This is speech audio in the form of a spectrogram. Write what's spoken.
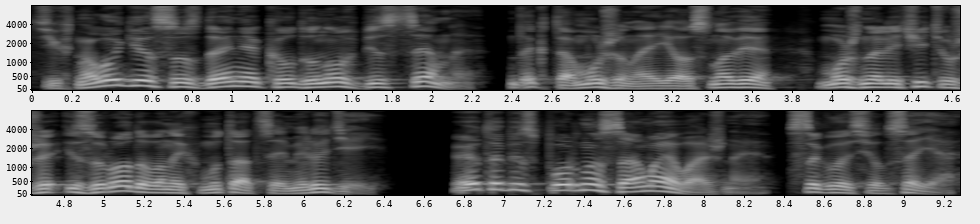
Технология создания колдунов бесценна, да к тому же на ее основе можно лечить уже изуродованных мутациями людей. Это бесспорно самое важное, согласился я.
